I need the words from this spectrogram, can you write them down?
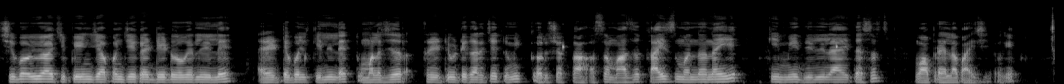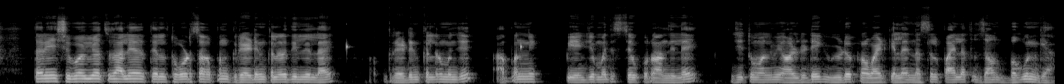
शुभविवाहाची पी एन जी आपण जे काही डेट वगैरे लिहिले आहे एडिटेबल केलेलं आहे तुम्हाला जर क्रिएटिव्हिटी करायची आहे तुम्ही करू शकता. असं माझं काहीच म्हणणं नाही आहे की मी दिलेलं आहे तसंच वापरायला पाहिजे ओके तर हे शुभविवाहाचं झाले त्याला थोडंसं आपण ग्रेडियन कलर दिलेला आहे. ग्रेडियन कलर म्हणजे आपण एक पी एन जीमध्ये सेव्ह करून आणलेलं आहे जी तुम्हाला मी ऑलरेडी एक व्हिडिओ प्रोव्हाइड केला आहे. नसेल पाहिला तर जाऊन बघून घ्या.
